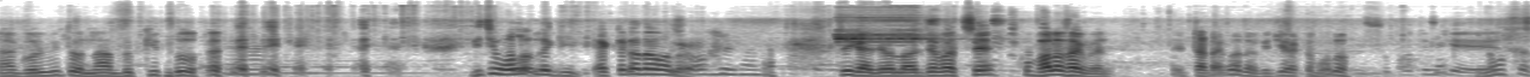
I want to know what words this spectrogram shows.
না গর্বিত না দুঃখিত? কিছু বলো নাকি? একটা কথা বলো। ঠিক আছে ও লজ্জা পাচ্ছে। খুব ভালো থাকবেন। এই টাটা কথা কিছু একটা বলো। নমস্কার।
